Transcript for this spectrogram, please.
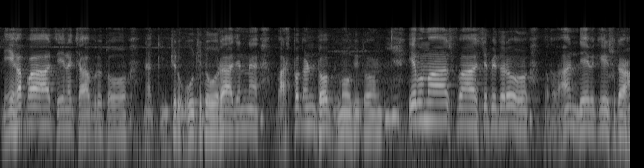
स्नेहपासेन चावृतो न किञ्चिदूचितो राजन् बाष्पकण्ठो विमोहितो एवमाश्वास्य पितरो भगवान् देवकी सुतः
